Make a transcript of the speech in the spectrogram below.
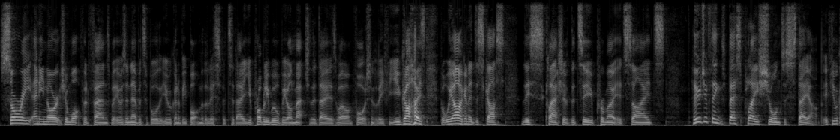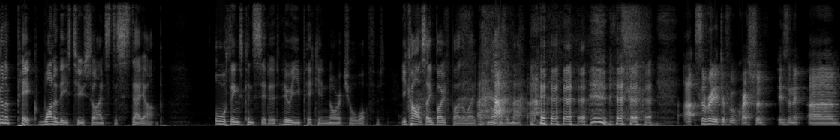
Sorry, any Norwich and Watford fans, but it was inevitable that you were going to be bottom of the list for today. You probably will be on Match of the Day as well unfortunately for you guys. But we are going to discuss this clash of the two promoted sides. Who do you think's best placed, Sean, to stay up? If you were going to pick one of these two sides to stay up, all things considered, who are you picking, Norwich or Watford? You can't say both, by the way. Not having that. That's a really difficult question, isn't it? Um,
